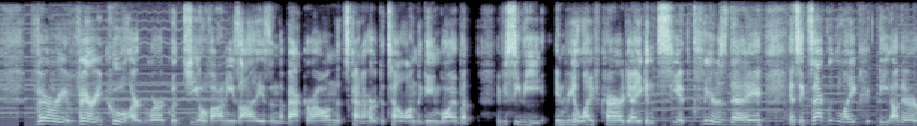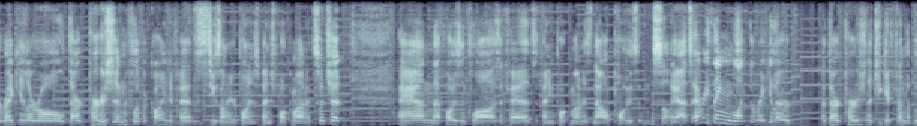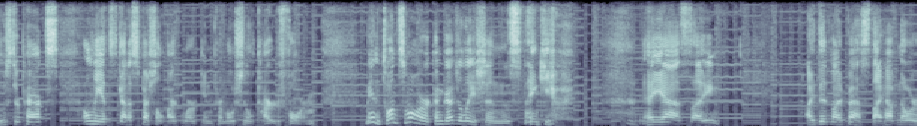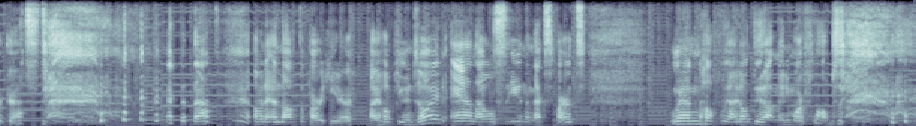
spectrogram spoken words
Very, very cool artwork with Giovanni's eyes in the background. It's kind of hard to tell on the Game Boy, but if you see the in real life card, yeah, you can see it clear as day. It's exactly like the other regular old Dark Persian. Flip a coin if heads, choose on your opponent's bench Pokemon and switch it. And the Poison Claws if heads, if any Pokemon is now poisoned. So yeah, it's everything like the regular Dark Persian that you get from the booster packs, only it's got a special artwork in promotional card form. Mint, once more, congratulations, thank you. uh, yes, I I did my best. I have no regrets. With that, I'm going to end off the part here. I hope you enjoyed, and I will see you in the next part when hopefully I don't do that many more flops.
